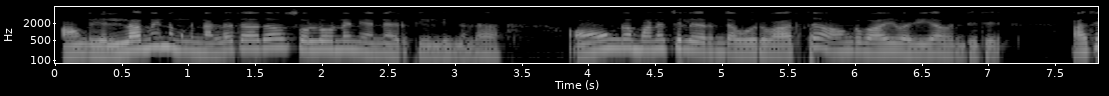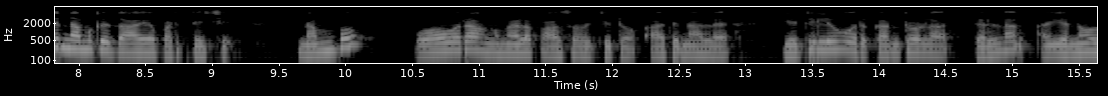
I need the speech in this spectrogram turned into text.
அவங்க எல்லாமே நமக்கு நல்லதாக தான் சொல்லணும்னு என்ன இருக்குது இல்லைங்களா? அவங்க மனசில் இருந்த ஒரு வார்த்தை அவங்க வாய் வழியாக வந்தது. அது நமக்கு காயப்படுத்துச்சு. நம்ம ஓவராக அவங்க மேலே பாசம் வச்சுட்டோம். அதனால எதிலும் ஒரு கண்ட்ரோலாக எல்லாம் என்னவோ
